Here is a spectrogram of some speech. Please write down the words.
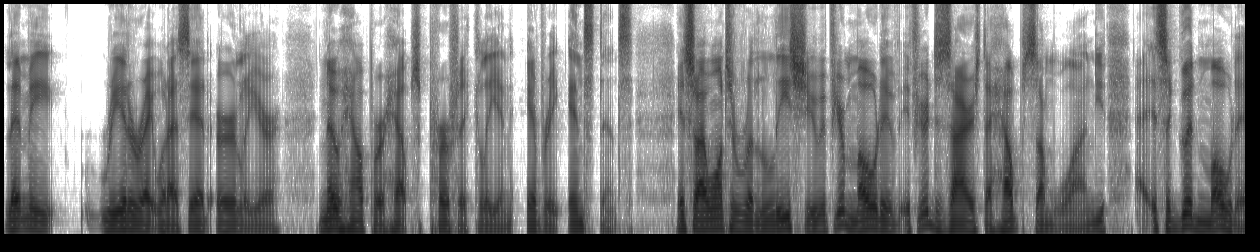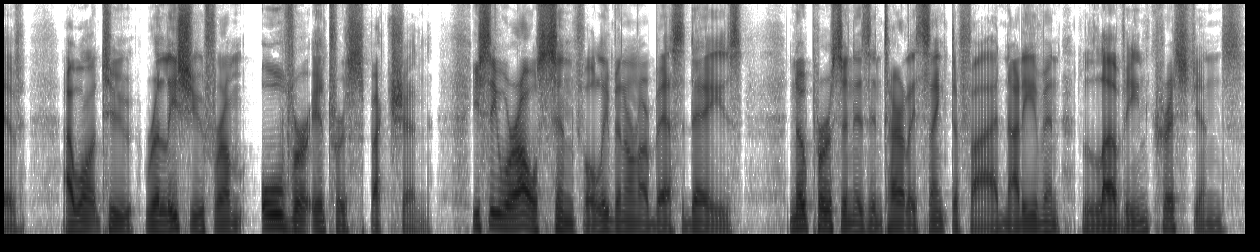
Let me reiterate what I said earlier. No helper helps perfectly in every instance. And so I want to release you. If your motive, if your desire is to help someone, you, it's a good motive. I want to release you from over introspection. You see, we're all sinful, even on our best days. No person is entirely sanctified, not even loving Christians.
